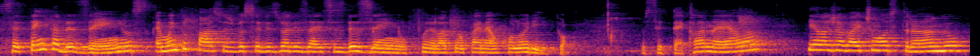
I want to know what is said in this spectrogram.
70 desenhos. É muito fácil de você visualizar esses desenhos por ela ter o painel colorido. Você tecla nela e ela já vai te mostrando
